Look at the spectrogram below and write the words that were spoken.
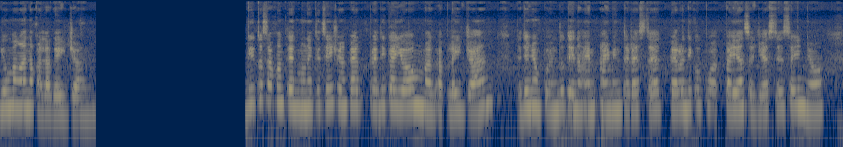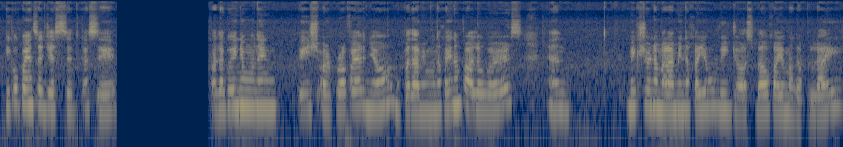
yung mga nakalagay dyan. Dito sa content monetization, pwede, kayong mag-apply dyan. Pwede nyo pindutin ng I'm, I'm interested. Pero hindi ko pa yan suggested sa inyo. Hindi ko pa yan suggested kasi palagay nyo muna yung page or profile nyo. Magpadami muna kayo ng followers. And make sure na marami na kayong videos bago kayo mag-apply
